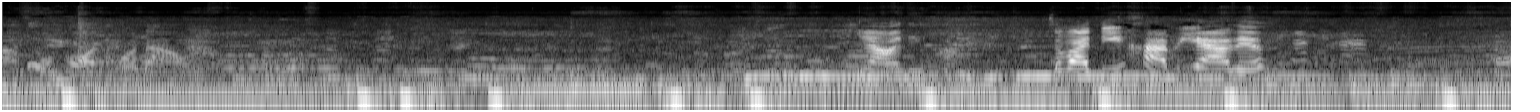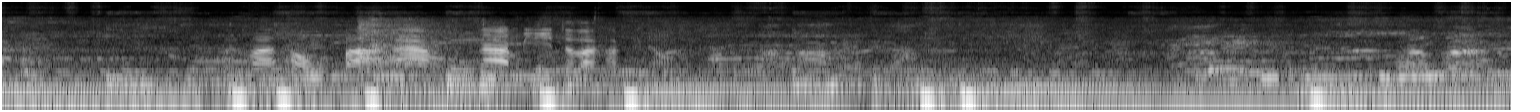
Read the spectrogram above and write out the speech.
นะคะก็ร้อนก็หนาวพี่ยาวสวัสดีค่ะ สวัสดีค่ะพี่ยาวเร็วมันมาท้องฟ้างามงามมีตลาดค่ะพี่น้องมืออื่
